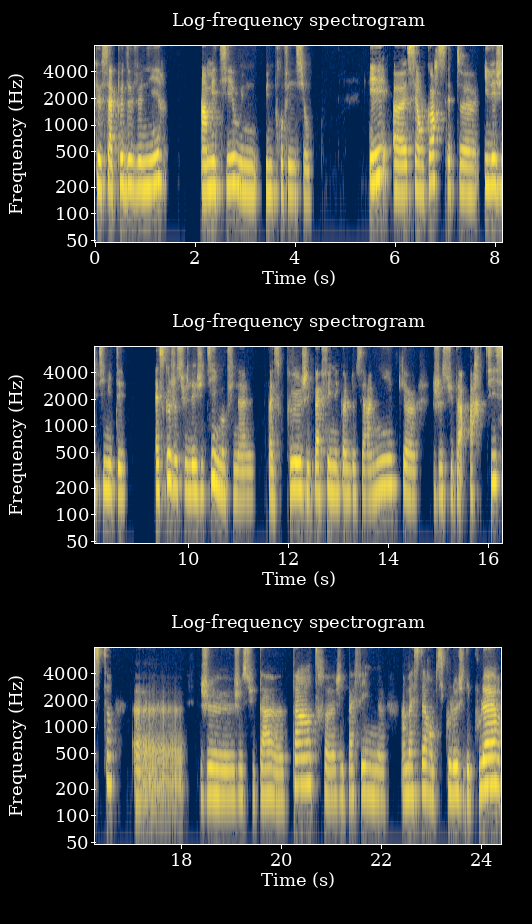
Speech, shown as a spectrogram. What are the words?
que ça peut devenir un métier ou une, une profession. Et c'est encore cette illégitimité. Est-ce que je suis légitime au final? Parce que j'ai pas fait une école de céramique, je suis pas artiste, je ne suis pas euh, peintre, euh, j'ai pas fait un master en psychologie des couleurs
